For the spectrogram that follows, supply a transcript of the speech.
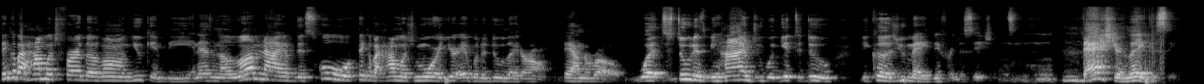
Think about how much further along you can be. And as an alumni of this school, think about how much more you're able to do later on down the road. What students behind you would get to do because you made different decisions. Mhm. That's your legacy.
